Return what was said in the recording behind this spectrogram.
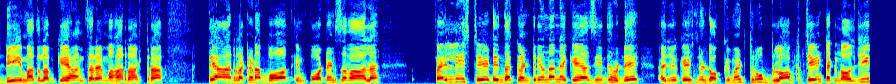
ਡੀ ਮਤਲਬ ਕਿ ਆਨਸਰ ਹੈ ਮਹਾਰਾਸ਼ਟਰ। ਧਿਆਨ ਰੱਖਣਾ ਬਹੁਤ ਇੰਪੋਰਟੈਂਟ ਸਵਾਲ ਹੈ। ਪਹਿਲੀ ਸਟੇਟ ਇਨ ਦਾ ਕੰਟਰੀ ਉਹਨਾਂ ਨੇ ਕਿਹਾ ਸੀ ਤੁਹਾਡੇ educational document through blockchain technology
